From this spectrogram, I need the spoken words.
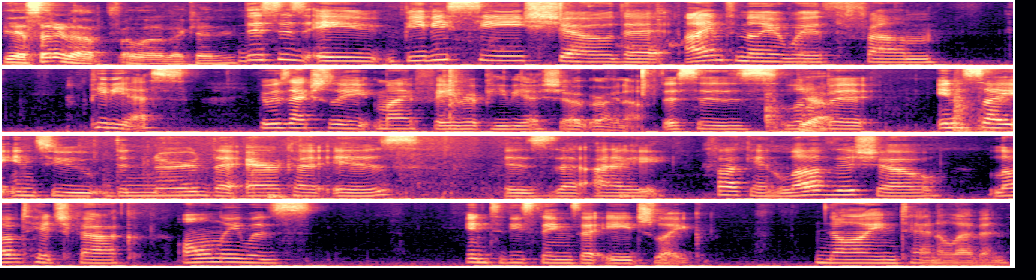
yeah, set it up a little bit, can you? this is a BBC show that I am familiar with from PBS. It was actually my favorite PBS show growing up. This is a little Yeah. bit insight into the nerd that Erica is. Is that I fucking love this show, loved Hitchcock, only was into these things at age like 9, 10, 11.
